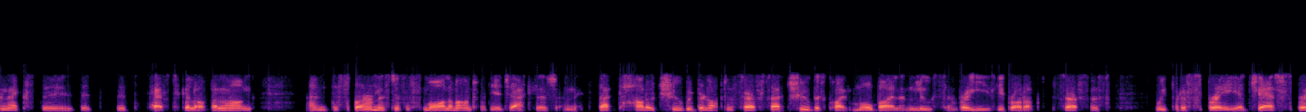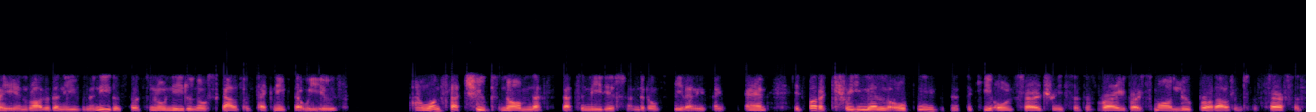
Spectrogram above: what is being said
connects the, the, the testicle up along and the sperm is just a small amount of the ejaculate, and it's that hollow tube we bring up to the surface. That tube is quite mobile and loose and very easily brought up to the surface. We put a spray, a jet spray in rather than using a needle, so it's no needle, no scalpel technique that we use. And once that tube's numb, that's that's immediate, and they don't feel anything. And it's about a three mil opening. It's a keyhole surgery, so it's a very very small loop brought out into the surface.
